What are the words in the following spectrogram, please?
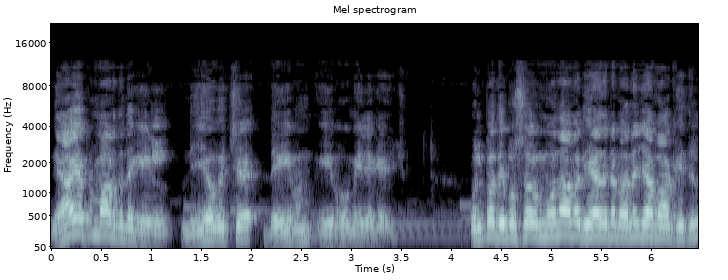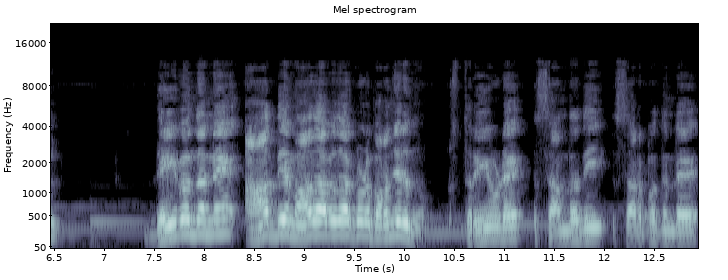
ന്യായപ്രമാണത്തിന്റെ കീഴിൽ നിയോഗിച്ച് ദൈവം ഈ ഭൂമിയിലേക്ക് അയച്ചു. ഉൽപ്പത്തി പുസ്തകം മൂന്നാം അധ്യായത്തിന്റെ പതിനഞ്ചാം വാക്യത്തിൽ ദൈവം തന്നെ ആദ്യ മാതാപിതാക്കളോട് പറഞ്ഞിരുന്നു സ്ത്രീയുടെ സന്തതി സർപ്പത്തിന്റെ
